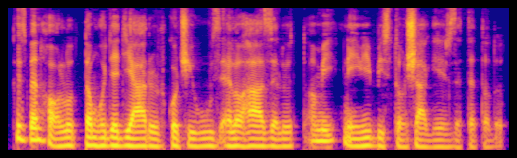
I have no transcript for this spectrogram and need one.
Közben hallottam, hogy egy járőrkocsi húz el a ház előtt, ami némi biztonságérzetet adott.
